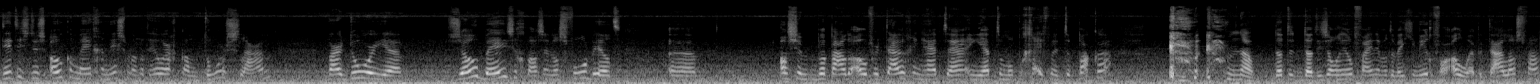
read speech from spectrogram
dit is dus ook een mechanisme wat heel erg kan doorslaan. Waardoor je zo bezig was. En als voorbeeld, uh, als je een bepaalde overtuiging hebt hè, en je hebt hem op een gegeven moment te pakken. nou, dat, dat is al heel fijn, want dan weet je in ieder geval, oh, heb ik daar last van.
